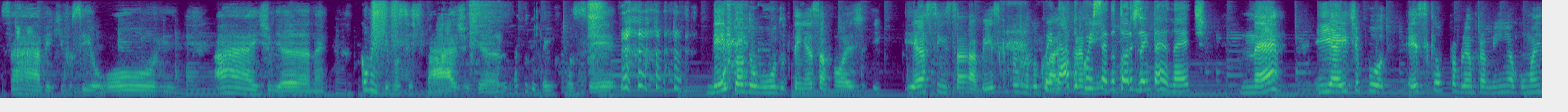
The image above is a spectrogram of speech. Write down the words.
sabe? Que você ouve. Ai, Juliana, como é que você está, Juliana? Tá tudo bem com você? Nem todo mundo tem essa voz. E, e é assim, sabe? Esse que é o problema do Cuidado com mim, os sedutores da internet. Né? E aí, tipo, esse que é o problema para mim em algumas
